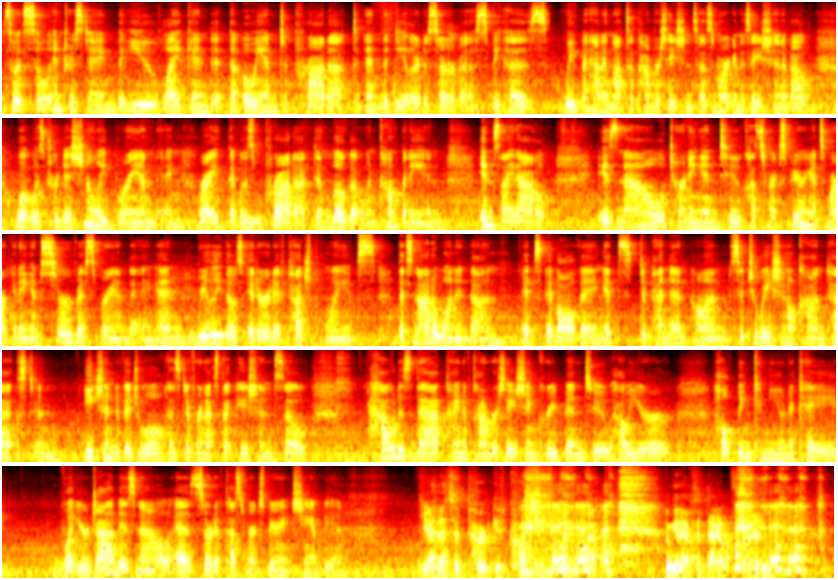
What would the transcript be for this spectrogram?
So it's so interesting that you likened the OEM to product and the dealer to service because we've been having lots of conversations as an organization about what was traditionally branding, right? That was mm. product and logo and company and inside out is now turning into customer experience marketing and service branding and really those iterative touch points that's not a one and done. It's evolving. It's dependent on situational context and each individual has different expectations. So how does that kind of conversation creep into how you're helping communicate what your job is now as sort of customer experience champion Yeah, that's a darn good question. I'm gonna have to dial a friend.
